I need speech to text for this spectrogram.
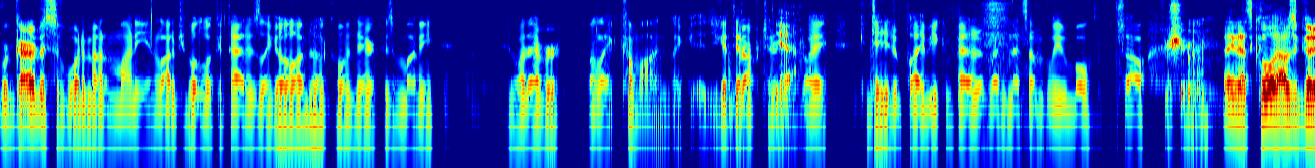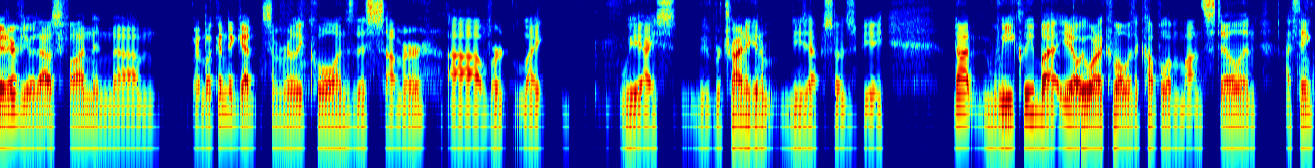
regardless of what amount of money, and a lot of people look at that as like, oh, I'm not going there because of money and whatever. But like, come on, like you get that opportunity Yeah. to play, continue to play, be competitive. I think that's unbelievable. So For sure, man. I think that's cool. That was a good interview. That was fun, and um, we're looking to get some really cool ones this summer. Uh, we're like, we I s- we we're trying to get 'em- these episodes to be not weekly, but you know, we want to come up with a couple of months still, and I think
